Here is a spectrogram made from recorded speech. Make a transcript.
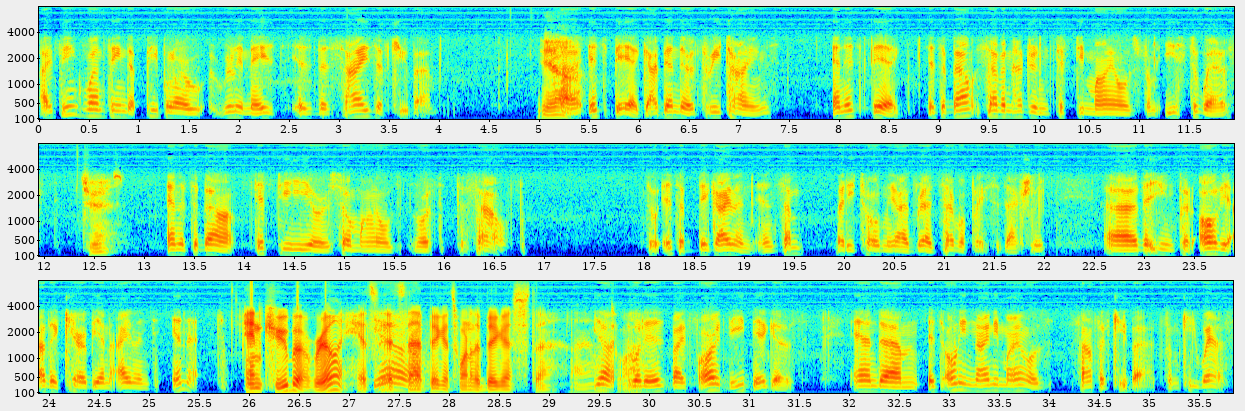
I think one thing that people are really amazed is the size of Cuba. Yeah. Uh, it's big. I've been there three times, and it's big. It's about 750 miles from east to west, Jeez. and it's about 50 or so miles north to south. So it's a big island, and somebody told me I've read several places actually uh, that you can put all the other Caribbean islands in it. In Cuba, really? It's it's that big. It's one of the biggest uh, islands. Yeah, wow. well, it is by far the biggest, and um, it's only 90 miles south of Cuba from Key West.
